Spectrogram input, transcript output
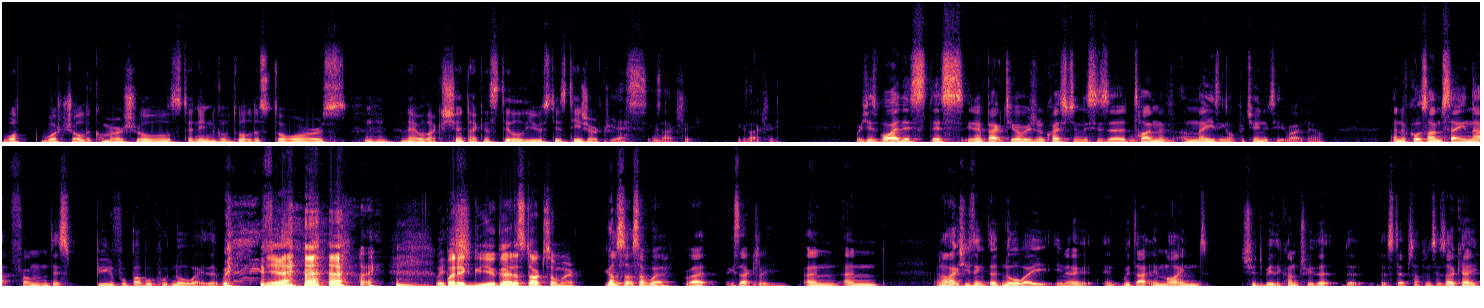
wat- watch all the commercials. They didn't go Mhm. to all the stores, hmm and they were like, "Shit, I can still use this T-shirt." Yes, exactly, exactly. Which is why this this you know back to your original question. This is a time of amazing opportunity right now, and of course I'm saying that from this beautiful bubble called Norway that we. yeah, right, but it, you got to start somewhere. you got to start somewhere, right? Exactly, and and and I actually think that Norway, you know, in, with that in mind, should be the country that that that steps up and says, okay,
